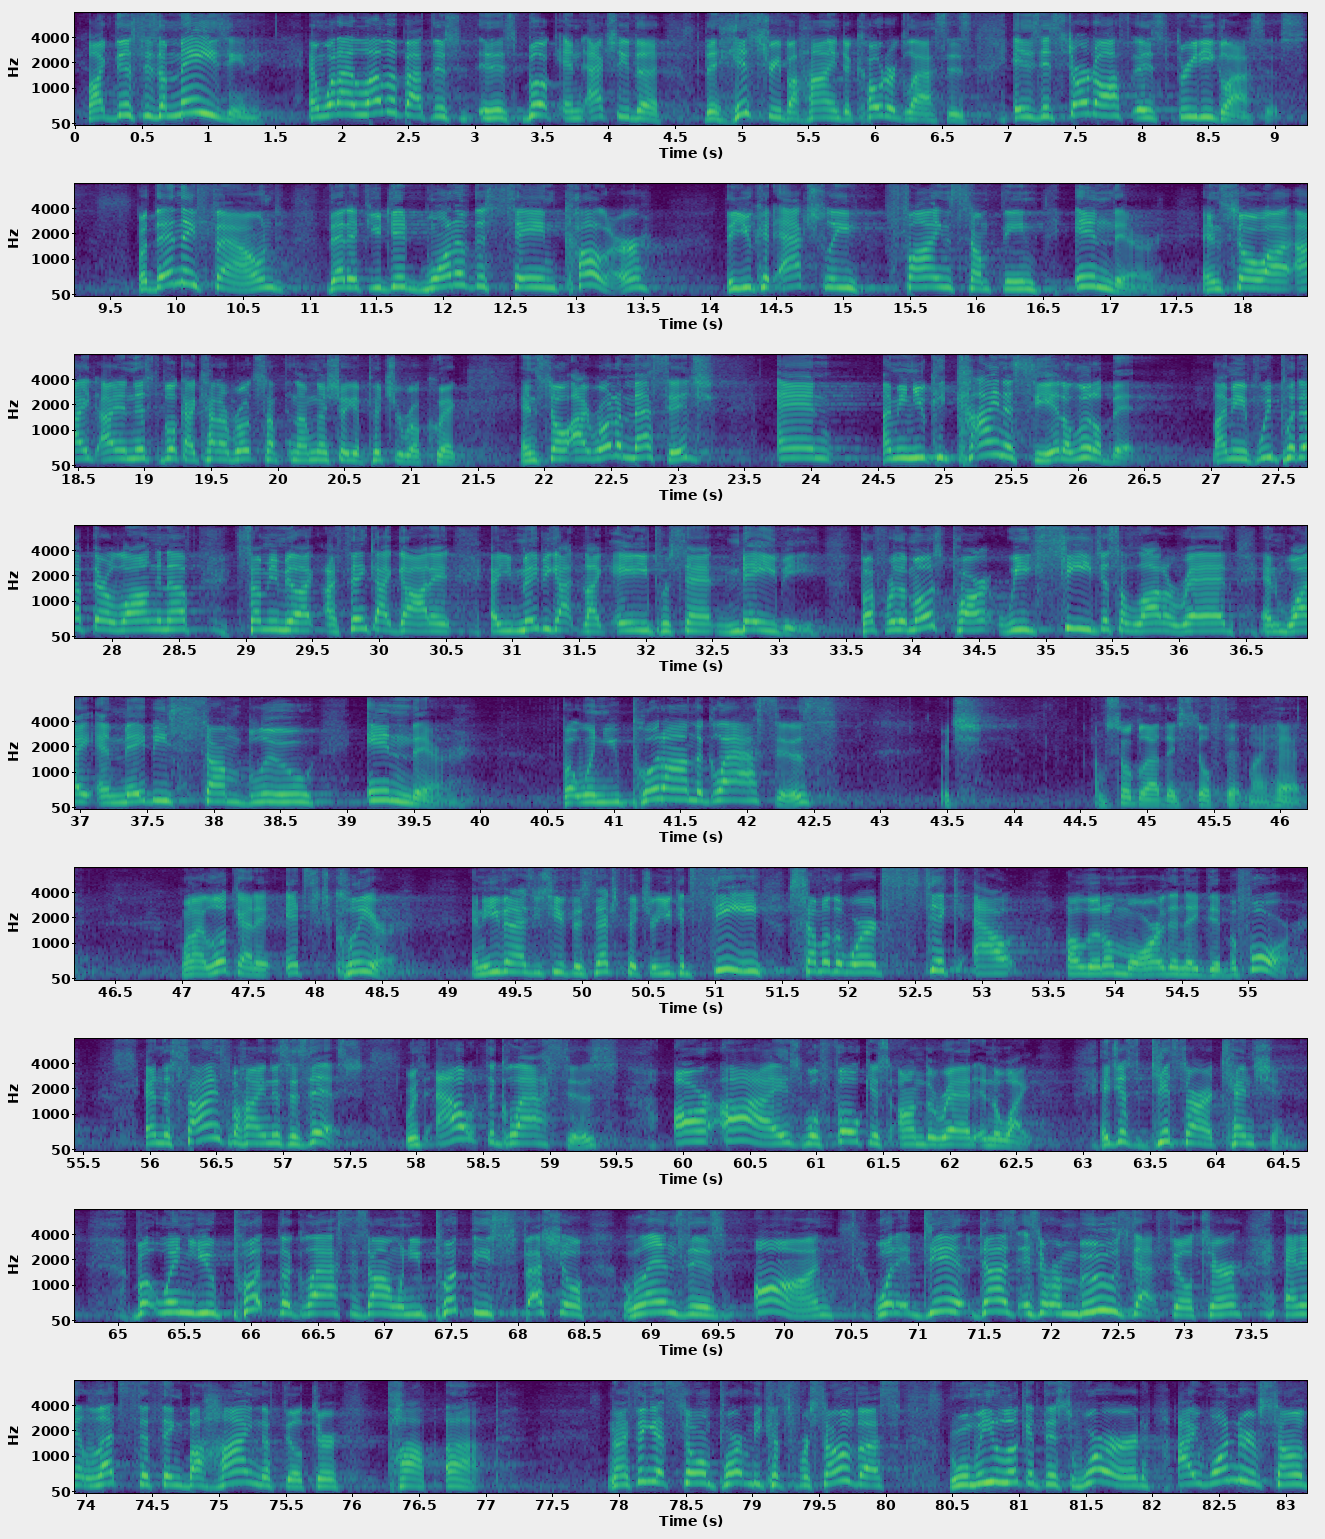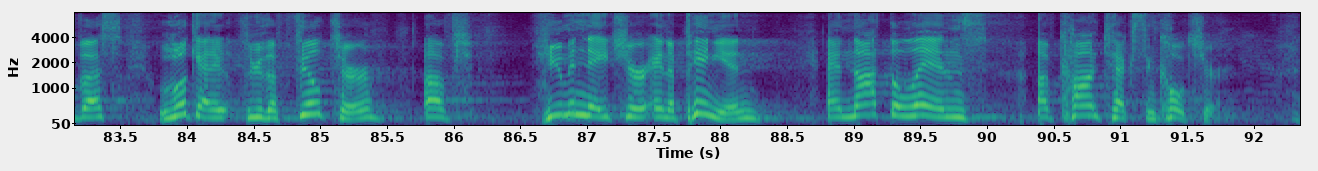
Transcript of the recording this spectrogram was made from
Like this is amazing. And what I love about this, this book and actually the, the history behind decoder glasses is it started off as 3D glasses. But then they found that if you did one of the same color, that you could actually find something in there. And so uh, I, I, in this book, I kind of wrote something. I'm going to show you a picture real quick. And so I wrote a message, and I mean, you could kind of see it a little bit. I mean, if we put it up there long enough, some of you be like, I think I got it. And you maybe got like 80%, maybe. But for the most part, we see just a lot of red and white and maybe some blue in there. But when you put on the glasses, which I'm so glad they still fit my head, when I look at it, it's clear. And even as you see with this next picture, you can see some of the words stick out a little more than they did before. And the science behind this is this without the glasses, our eyes will focus on the red and the white. It just gets our attention. But when you put the glasses on, when you put these special lenses on, what it di- does is it removes that filter and it lets the thing behind the filter pop up. Now, I think that's so important because for some of us, when we look at this word, I wonder if some of us look at it through the filter of human nature and opinion and not the lens of context and culture.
